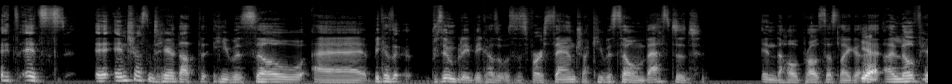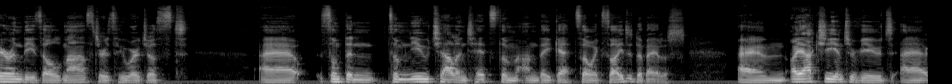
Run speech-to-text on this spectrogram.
It's it's interesting to hear that he was so uh, because presumably because it was his first soundtrack, he was so invested in the whole process. Like Yeah. I, I love hearing these old masters who are just uh, something some new challenge hits them and they get so excited about it. Um, I actually interviewed uh,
